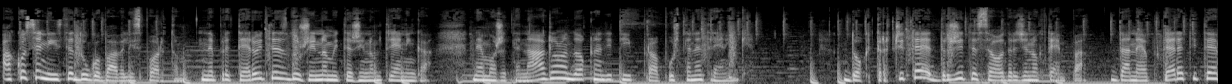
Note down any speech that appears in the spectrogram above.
Ako se niste dugo bavili sportom, ne preterujte s dužinom i težinom treninga. Ne možete naglo nadoknaditi propuštene treninge. Dok trčite, držite se određenog tempa, da ne opteretite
